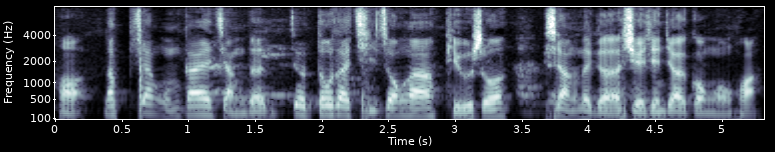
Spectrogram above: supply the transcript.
哦，那像我们刚才讲的，就都在其中啊。比如说，像那个学前教育公共化，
